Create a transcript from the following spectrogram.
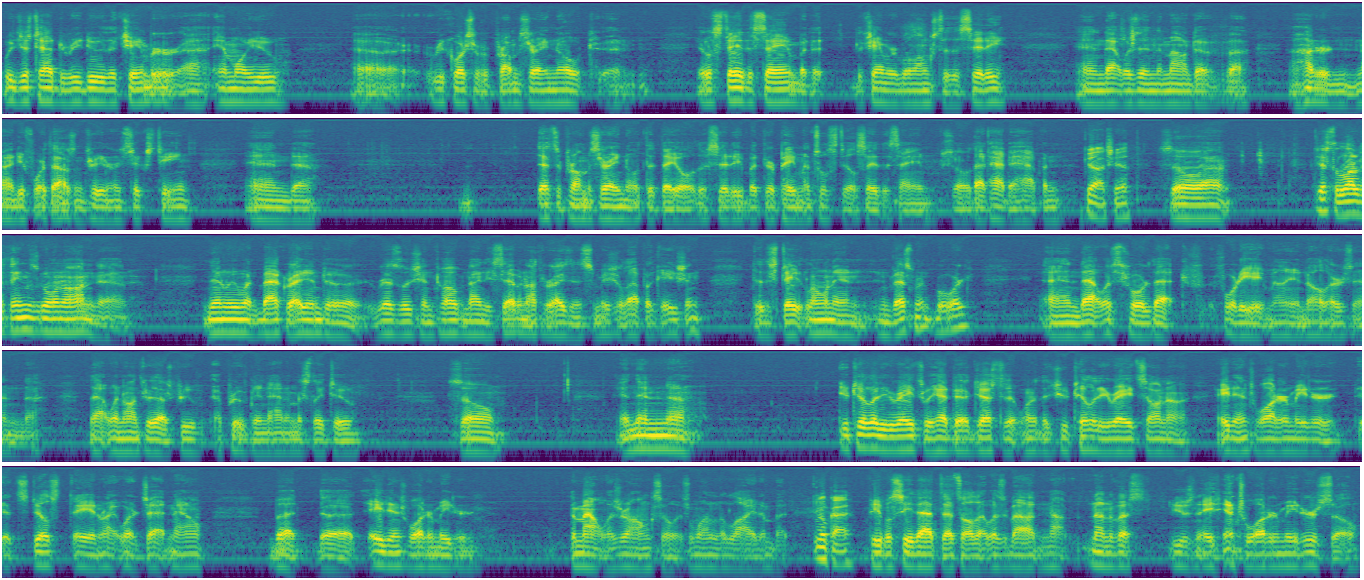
we just had to redo the chamber, uh, MOU, uh, recourse of a promissory note, and it'll stay the same, but it, the chamber belongs to the city, and that was in the amount of, uh, a hundred and ninety-four thousand, three hundred and sixteen, and, uh, that's a promissory note that they owe the city, but their payments will still stay the same, so that had to happen. Gotcha. So, uh, just a lot of things going on. Uh, then we went back right into Resolution 1297, authorizing submission application to the State Loan and Investment Board. And that was for that $48 million, and uh, that went on through, that was appro- approved unanimously too. So, and then uh, utility rates, we had to adjust it, one of the utility rates on a eight-inch water meter. It's still staying right where it's at now, but the eight-inch water meter, the amount was wrong, so it's one little item, but Okay. people see that, that's all that was about. Not, none of us use an eight-inch water meter, so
